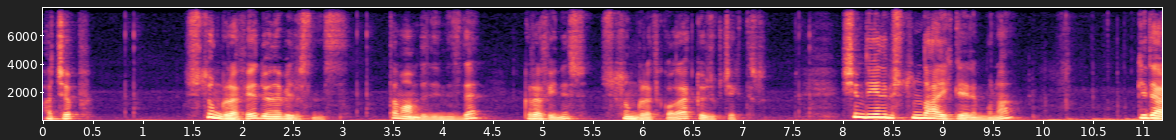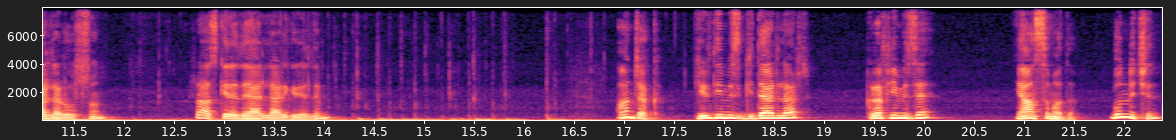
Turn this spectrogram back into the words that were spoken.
açıp sütun grafiğe dönebilirsiniz. Tamam dediğinizde grafiğiniz sütun grafik olarak gözükecektir. Şimdi yeni bir sütun daha ekleyelim buna. Giderler olsun. Rastgele değerler girelim. Ancak girdiğimiz giderler grafiğimize yansımadı. Bunun için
